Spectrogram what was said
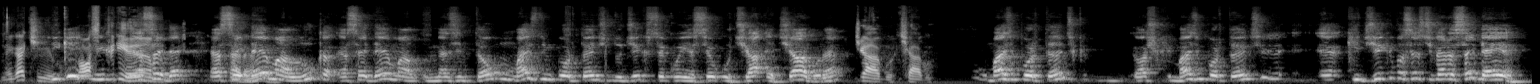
Negativo. Que, Nós criamos. Essa ideia, essa ideia maluca, essa ideia maluca, mas então, o mais importante do dia que você conheceu o Tiago, é Tiago, né? Tiago, Tiago. O mais importante eu acho que mais importante é que dia que vocês tiveram essa ideia.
